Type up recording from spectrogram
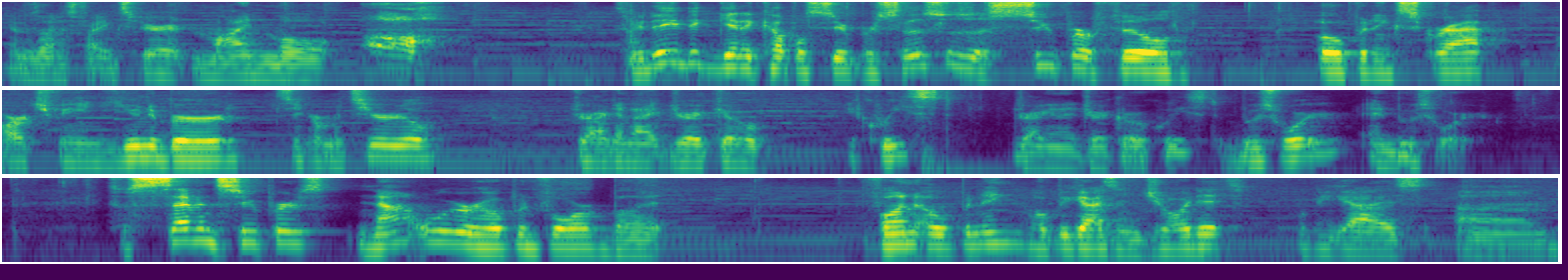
Amazoness Fighting Spirit. Mind Mole. Oh! So we did get a couple supers. So this was a super filled opening scrap. Archfiend, Unibird, Synchro Material, Dragon Knight Draco Equeast, Dragon Knight Draco Equeast, Boost Warrior, and Boost Warrior. So seven supers. Not what we were hoping for, but fun opening. Hope you guys enjoyed it. Hope you guys um,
